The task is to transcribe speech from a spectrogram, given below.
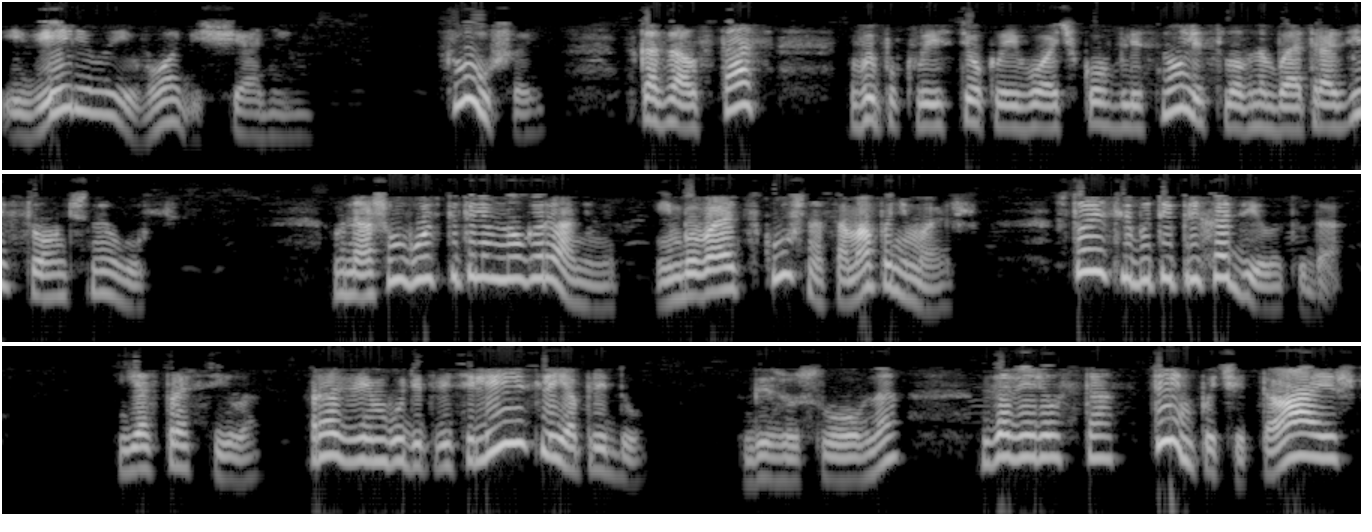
и верила его обещаниям. — Слушай, — сказал Стас, выпуклые стекла его очков блеснули, словно бы отразив солнечный луч. В нашем госпитале много раненых. Им бывает скучно, сама понимаешь. Что, если бы ты приходила туда? Я спросила, разве им будет веселее, если я приду? — Безусловно, — заверил Стас. — Ты им почитаешь,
